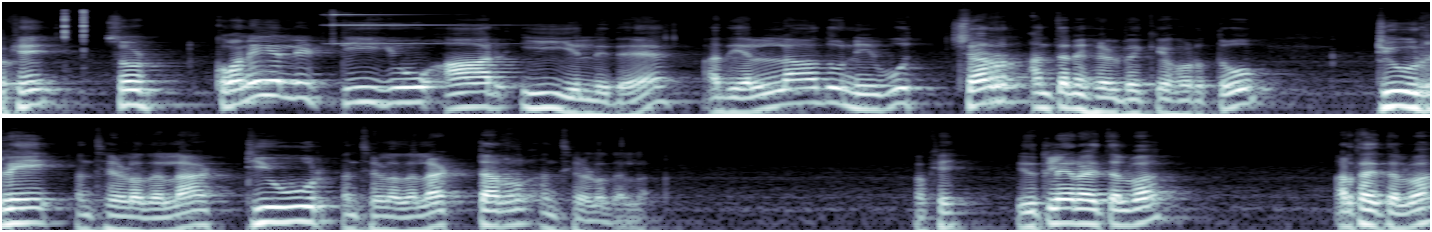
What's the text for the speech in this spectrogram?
ಓಕೆ ಸೊ ಕೊನೆಯಲ್ಲಿ ಟಿ ಯು ಆರ್ ಇ ಎಲ್ಲಿದೆ? ಅದು ಎಲ್ಲದೂ ನೀವು ಚರ್ ಅಂತಲೇ ಹೇಳಬೇಕೇ ಹೊರತು, ಟ್ಯೂರೇ ಅಂತ ಹೇಳೋದಲ್ಲ, ಟ್ಯೂರ್ ಅಂತ ಹೇಳೋದಲ್ಲ, ಟರ್ ಅಂತ ಹೇಳೋದಲ್ಲ. ಓಕೆ ಇದು ಕ್ಲಿಯರ್ ಆಯ್ತಲ್ವಾ? ಅರ್ಥ ಆಯ್ತಲ್ವಾ?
